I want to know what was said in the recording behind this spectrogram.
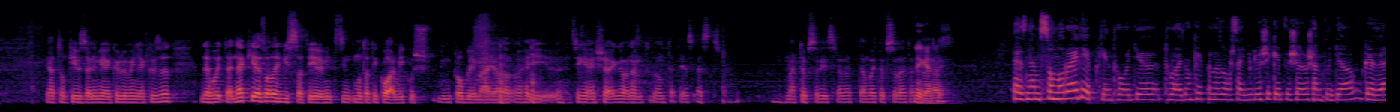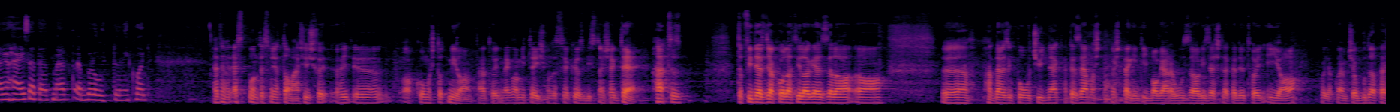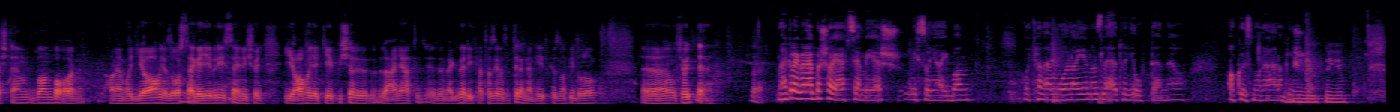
el tudom képzelni milyen körülmények között, de hogy de neki ez valahogy visszatérő, mint mondhatni karmikus problémája a helyi cigánysággal, nem tudom, tehát ezt, ezt már többször észrevettem, vagy többször lehetett Igen, ez, ez nem szomorú egyébként, hogy tulajdonképpen az országgyűlési képviselő sem tudja kezelni a helyzetet, mert ebből úgy tűnik, hogy Hát ez pont ezt mondja Tamás is, hogy, hogy ö, akkor most ott mi van? Tehát, hogy meg amit te is mondasz, hogy a közbiztonság. De, hát ez, a Fidesz gyakorlatilag ezzel a, a hát nevezük Pócs ügynek, hát ezzel most, most megint így magára húzza a vizes lepedőt, hogy ja, hogy akkor nem csak Budapesten van baj, hanem hogy ja, hogy az ország egyéb részein is, hogy ja, hogy egy képviselő lányát megverik, hát azért az tényleg nem hétköznapi dolog. Úgyhogy de, de. Meg legalább a saját személyes viszonyaiban, hogyha nem volna ilyen, az lehet, hogy jót tenne a, a közmorálnak is. Igen, igen.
